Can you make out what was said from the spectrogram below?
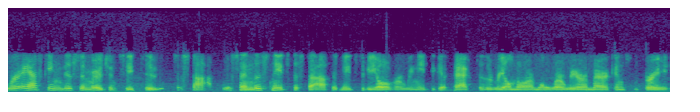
we're asking this emergency to, to stop. We're saying this needs to stop. It needs to be over. We need to get back to the real normal where we are Americans free,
